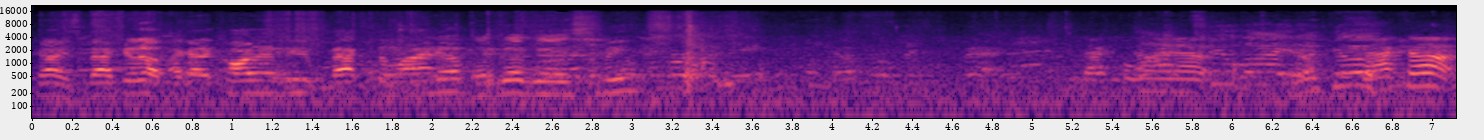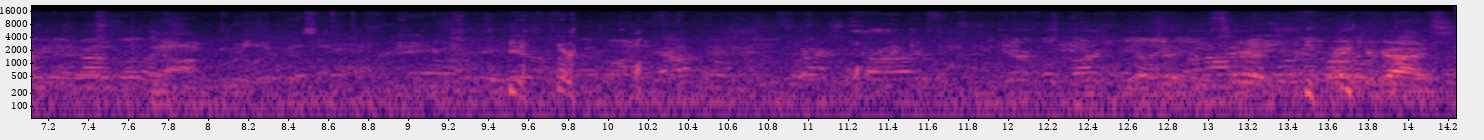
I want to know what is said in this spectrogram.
Guys, back it up. I got a card on you. Back the line up. Back up, guys. Me. Back the line up. Back up. No, I'm really pissed off me. Thank you, guys.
